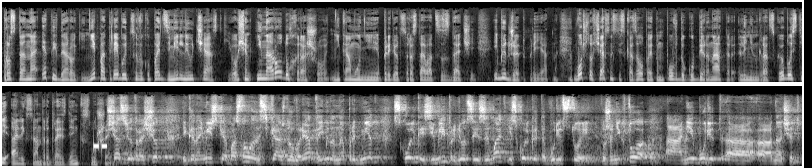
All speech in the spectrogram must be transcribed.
Просто на этой дороге не потребуется выкупать земельные участки. В общем, и народу хорошо, никому не придется расставаться с дачей, и бюджету приятно. Вот что, в частности, сказал по этому поводу губернатор Ленинградской области Александр Дрозденко. Слушай. Сейчас идет расчет экономической обоснованности каждого варианта именно на предмет, сколько земли придется изымать и сколько это будет стоить. Потому что никто а, не будет а, а, значит,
